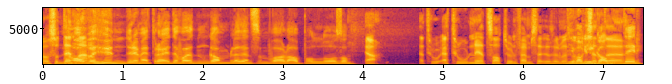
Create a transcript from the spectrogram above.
også Den var over 100 meter høy. Det var den gamle, den som var da Apollo og sånn. Ja. Jeg tror, jeg tror den het Saturn 5. selv om jeg De var ikke sette- giganter.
